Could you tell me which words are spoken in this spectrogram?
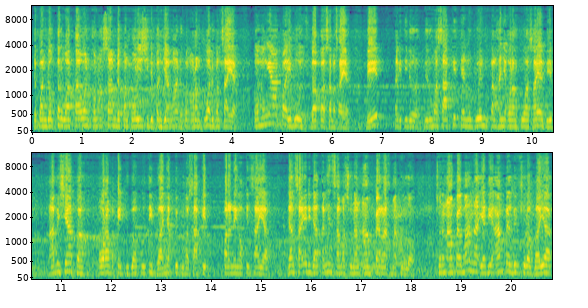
depan dokter, wartawan, konasam, depan polisi, depan jamaah, depan orang tua, depan saya. Ngomongnya apa ibu, bapak sama saya? Bib, lagi tidur di rumah sakit yang nungguin bukan hanya orang tua saya, Bib. Habis siapa? Orang pakai jubah putih banyak di rumah sakit pada nengokin saya dan saya didatengin sama Sunan Ampel rahmatullah Sunan Ampel mana? Yang di Ampel di Surabaya.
